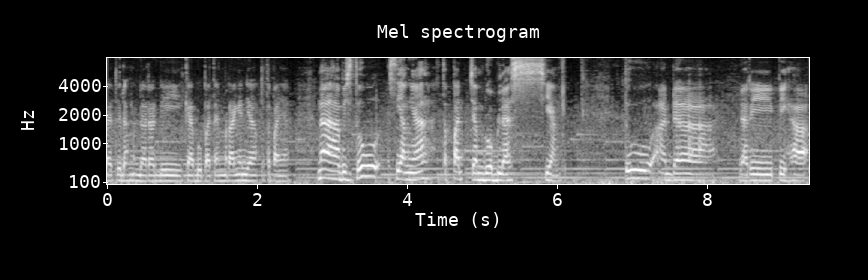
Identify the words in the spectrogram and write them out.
itu udah mendarat di Kabupaten Merangin ya tepatnya. Nah, habis itu siangnya tepat jam 12 siang. Itu ada dari pihak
